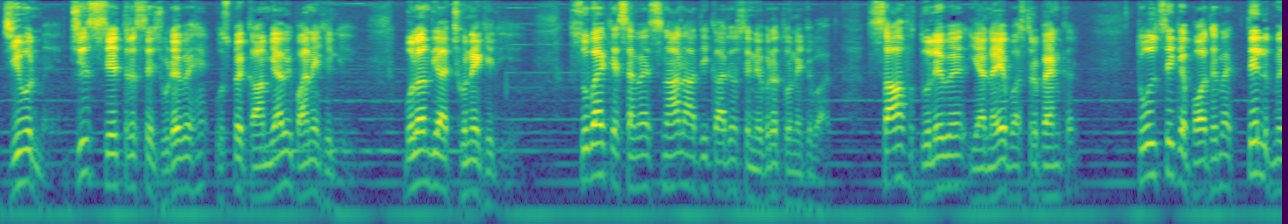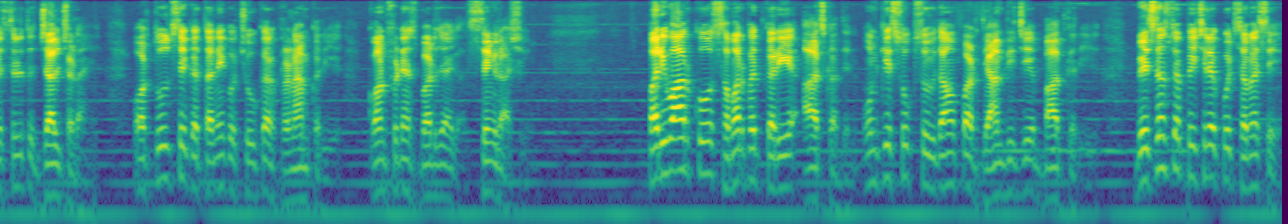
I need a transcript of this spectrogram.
जीवन में जिस क्षेत्र से जुड़े हुए हैं, उस पर कामयाबी पाने के लिए बुलंदियाँ छूने के लिए, सुबह के समय स्नान आदि कार्यों से निवृत्त होने के बाद साफ़ धुले हुए या नए वस्त्र पहनकर, तुलसी के पौधे में तिल मिश्रित जल चढ़ाएँ और तुलसी के तने को छूकर प्रणाम करिए। कॉन्फिडेंस बढ़ जाएगा, सिंह राशि। परिवार को समर्पित करिए आज का दिन। उनकी सुख सुविधाओं पर ध्यान दीजिए, बात करिए। बिज़नेस में पिछले कुछ समय से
